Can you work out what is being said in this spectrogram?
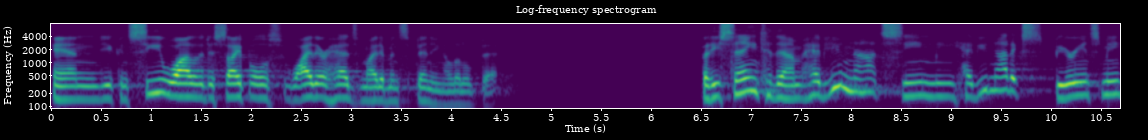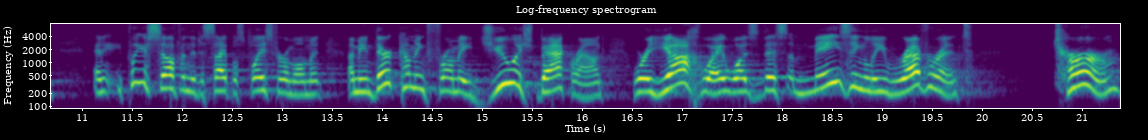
And you can see why the disciples, why their heads might have been spinning a little bit. But he's saying to them, Have you not seen me? Have you not experienced me? And you put yourself in the disciples' place for a moment. I mean, they're coming from a Jewish background where Yahweh was this amazingly reverent term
